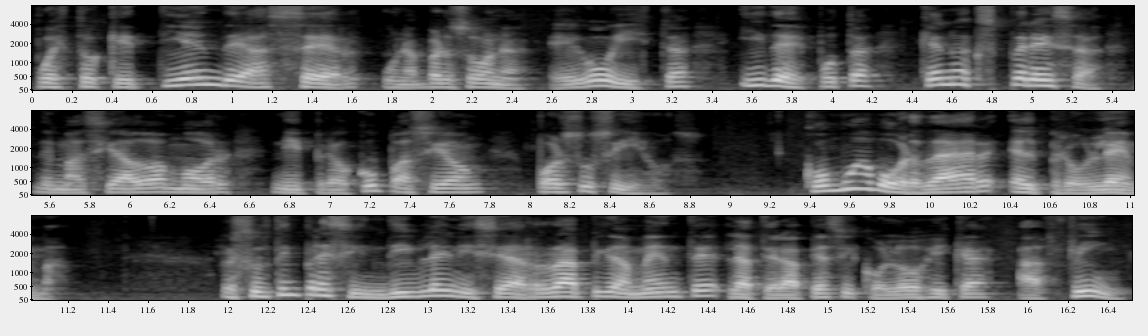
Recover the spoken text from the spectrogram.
puesto que tiende a ser una persona egoísta y déspota que no expresa demasiado amor ni preocupación por sus hijos. ¿Cómo abordar el problema? Resulta imprescindible iniciar rápidamente la terapia psicológica a fin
